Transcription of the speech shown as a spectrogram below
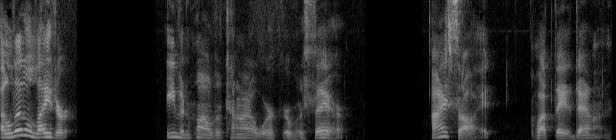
A little later, even while the tile worker was there, I saw it, what they had done.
